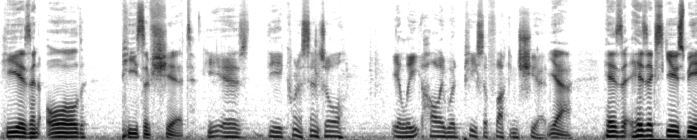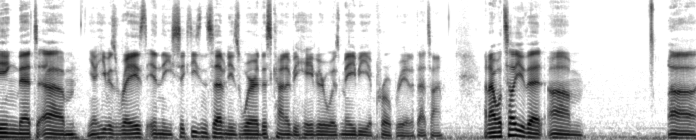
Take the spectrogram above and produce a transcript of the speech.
He is an old piece of shit. He is the quintessential elite Hollywood piece of fucking shit. Yeah. His his excuse being that um, you know he was raised in the 60s and 70s where this kind of behavior was maybe appropriate at that time. And I will tell you that um, uh,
